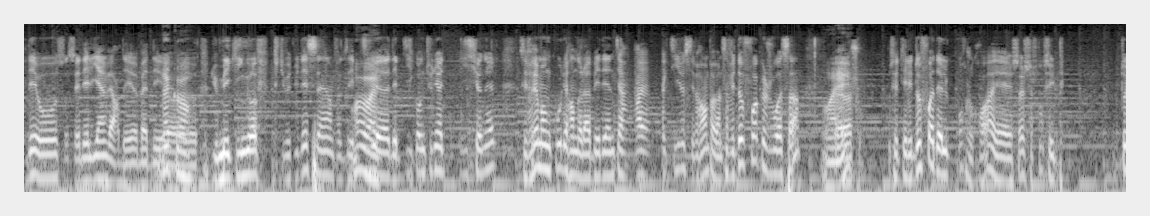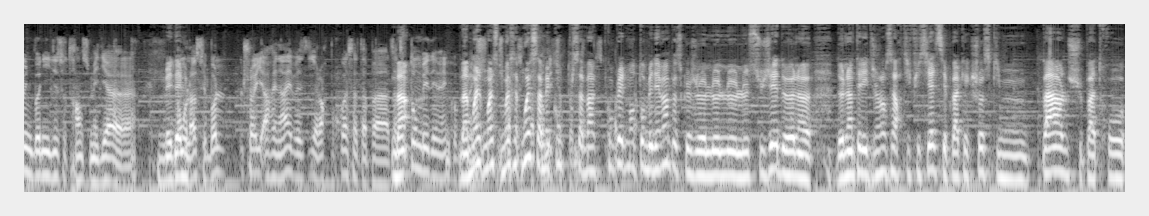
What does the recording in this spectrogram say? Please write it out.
vidéos, soit c'est des liens vers des, bah, des du making of, si tu veux du dessin, des, petits, des petits contenus additionnels. C'est vraiment cool, ils rendent la BD interactive, c'est vraiment pas mal. Ça fait deux fois que je vois ça. Ouais. C'était les deux fois Delcourt, je crois, et ça, je trouve que c'est plutôt une bonne idée ce transmédia. Euh. Mais bon, là, c'est Bolshoi Arena, et vas-y, alors pourquoi ça t'a pas ça bah, tombé des mains bah, moi, moi, moi, moi, ça m'a complètement tombé des mains parce que je, le, le, le, sujet de, de l'intelligence artificielle, c'est pas quelque chose qui me parle. Je suis pas trop,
